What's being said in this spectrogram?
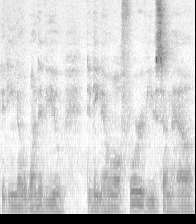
Did he know one of you? Did he know all four of you somehow?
